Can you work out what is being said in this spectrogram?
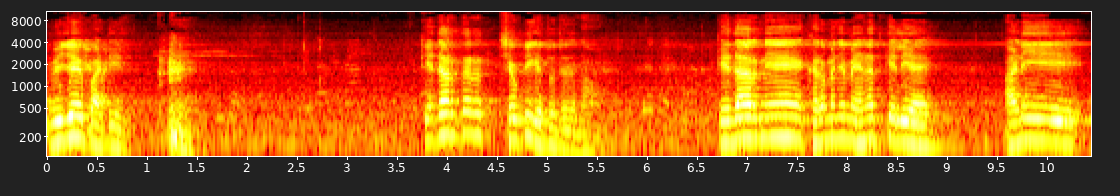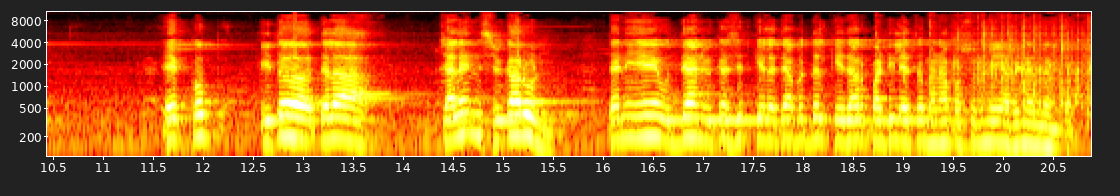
विजय पाटील. केदार तर शेवटी घेतो त्याचं नाव. केदारने खरं म्हणजे मेहनत केली आहे. आणि एक खूप इथं त्याला चॅलेंज स्वीकारून त्यांनी हे उद्यान विकसित केलं. त्याबद्दल केदार पाटील याचं मनापासून मी अभिनंदन करतो.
